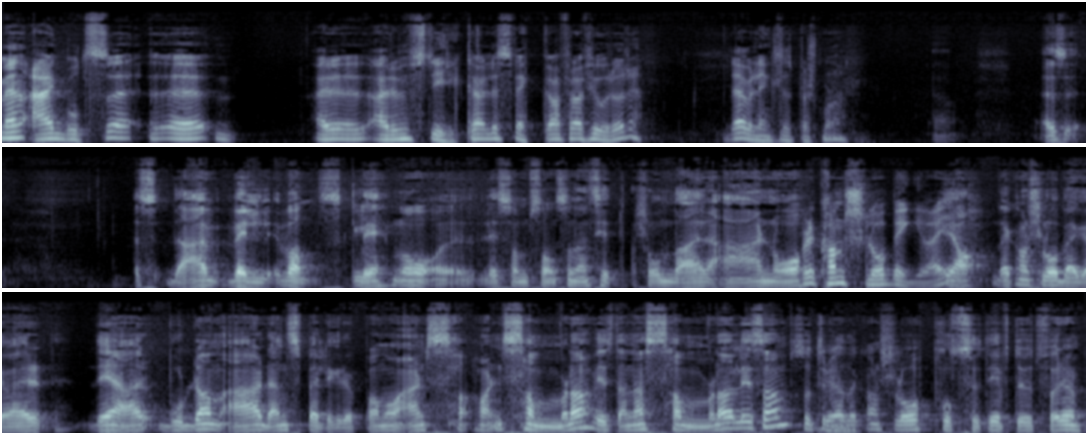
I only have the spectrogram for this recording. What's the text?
Men er godset eh, er, er de styrka eller svekka fra fjoråret? Det er vel egentlig spørsmålet. Ja. Altså, Det er veldig vanskelig nå, liksom sånn som den situasjonen der er nå. For det kan slå begge veier. Ja, det kan slå begge veier. Det er hvordan er den spillergruppa nå? Er den, har den samla? Hvis den er samla, liksom, så tror jeg det kan slå positivt ut for dem.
